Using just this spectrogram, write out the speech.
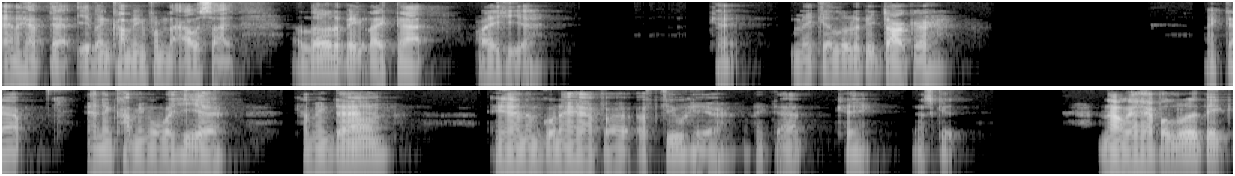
And have that even coming from the outside a little bit like that right here. Okay, make it a little bit darker like that. And then coming over here, coming down, and I'm gonna have a, a few here like that. Okay, that's good. Now I have a little bit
